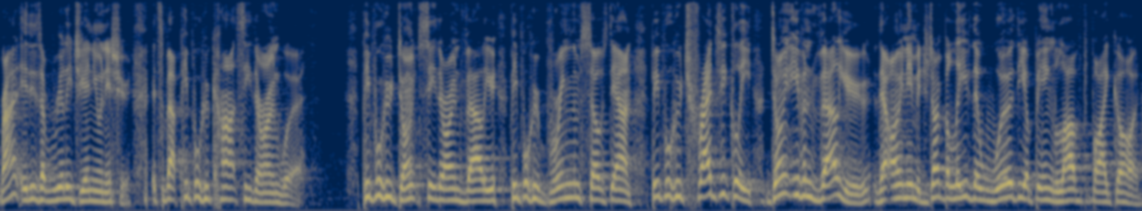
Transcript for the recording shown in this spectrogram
right? It is a really genuine issue. It's about people who can't see their own worth. People who don't see their own value, people who bring themselves down, people who tragically don't even value their own image, don't believe they're worthy of being loved by God.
